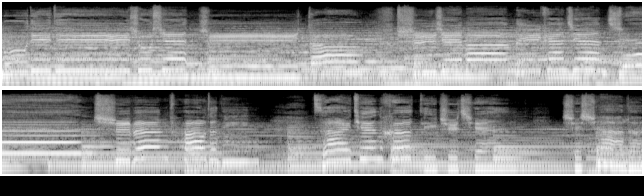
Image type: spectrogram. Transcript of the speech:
目的地出现，直到世界把你看见。坚持奔跑的你，在天和地之间写下了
